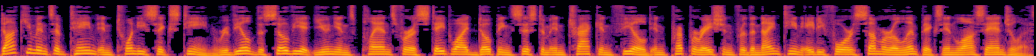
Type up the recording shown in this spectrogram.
Documents obtained in 2016 revealed the Soviet Union's plans for a statewide doping system in track and field in preparation for the 1984 Summer Olympics in Los Angeles.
